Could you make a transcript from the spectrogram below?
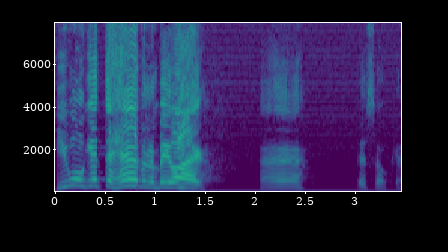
You won't get to heaven and be like, eh, it's okay.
